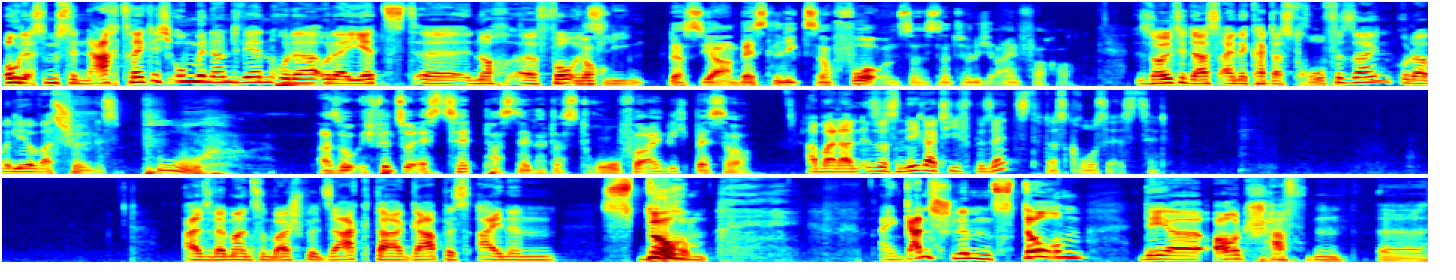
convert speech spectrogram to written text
Oh, das müsste nachträglich umbenannt werden oder, oder jetzt äh, noch äh, vor uns Noch- liegen. Das, ja, am besten liegt's noch vor uns. Das ist natürlich einfacher. Sollte das eine Katastrophe sein oder lieber was Schönes? Puh. Also ich finde so SZ passt eine Katastrophe eigentlich besser. Aber dann ist es negativ besetzt, das große SZ. Also wenn man zum Beispiel sagt, da gab es einen Sturm, einen ganz schlimmen Sturm, der Ortschaften äh,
